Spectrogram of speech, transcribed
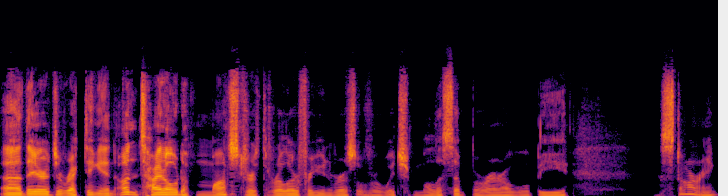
Uh, they are directing an untitled monster thriller for Universal, for which Melissa Barrera will be starring.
